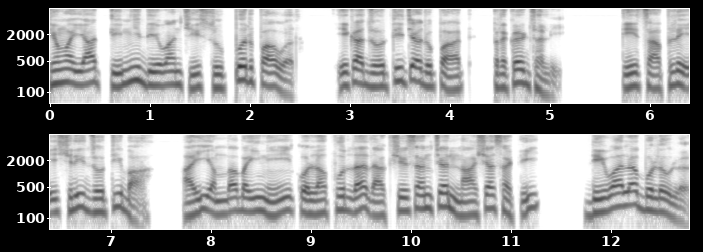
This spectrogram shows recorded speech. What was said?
तेव्हा या तिन्ही देवांची सुपर पॉवर एका ज्योतीच्या रूपात प्रकट झाली. तेच आपले श्री ज्योतिबा आई अंबाबाईने कोल्हापूरला राक्षसांच्या नाशासाठी देवाला बोलवलं.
